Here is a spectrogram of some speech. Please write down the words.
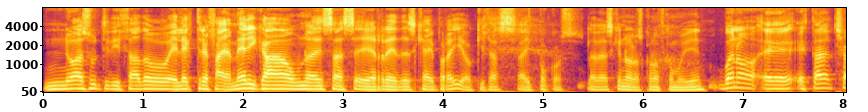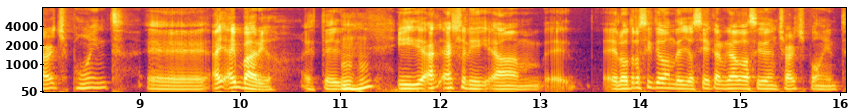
¿No has utilizado Electrify America o una de esas eh, redes que hay por ahí? O quizás hay pocos. La verdad es que no los conozco muy bien. Bueno, eh, está ChargePoint. hay, hay, varios. Este, Y actually, um, el otro sitio donde yo sí he cargado ha sido en ChargePoint.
